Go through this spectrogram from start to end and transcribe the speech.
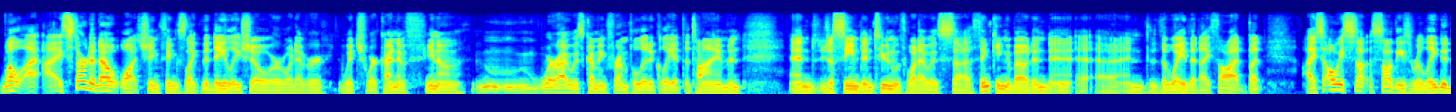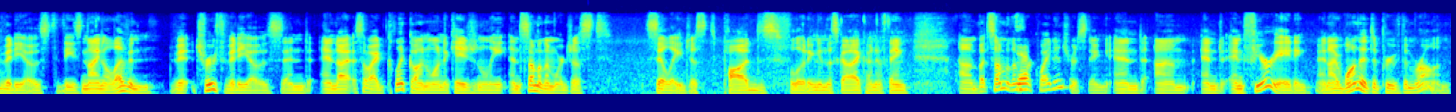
well, I, I, started out watching things like The Daily Show or whatever, which were kind of, you know, where I was coming from politically at the time, and and just seemed in tune with what I was uh, thinking about and uh, and the way that I thought. But I always saw, saw these related videos to these 9/11 vi- truth videos, and and I, so I'd click on one occasionally, and some of them were just silly, just pods floating in the sky kind of thing. Um, but some of them Yeah. were quite interesting and um, and infuriating, and I wanted to prove them wrong.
